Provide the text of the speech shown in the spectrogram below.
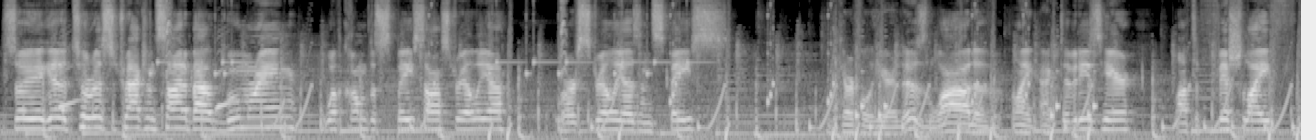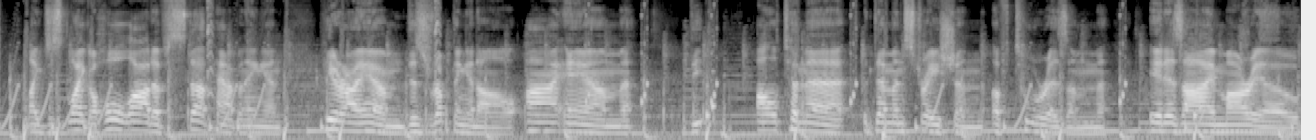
So you get a tourist attraction sign about boomerang. Welcome to Space Australia, where Australia's in space. Be careful here. There's a lot of, like, activities here. Lots of fish life. Like, just like a whole lot of stuff happening, and here I am, disrupting it all. I am the ultimate demonstration of tourism. It is I, Mario,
